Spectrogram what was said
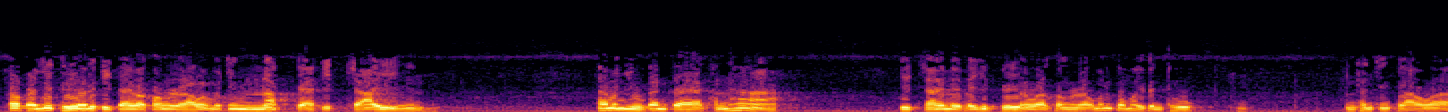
ถ้าไปยึดถือจิตใจว่าของเราไม่จึงนักแก่จิตใจถ้ามันอยู่กันแต่ขันห้าจิตใจไม่ไปยึดถือว่าของเรามันก็ไม่เป็นทุกข์ท่านจึงกล่าวว่า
